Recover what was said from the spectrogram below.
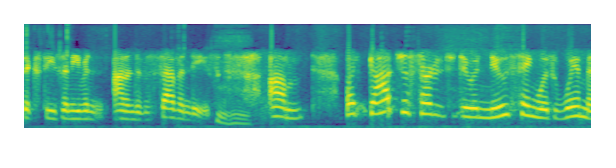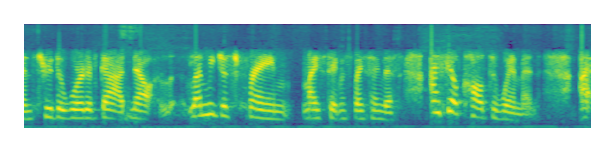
60s, and even on into the 70s. Mm-hmm. Um, but God just started to do a new thing with women through the Word of God. Now, l- let me just frame my statements by saying this: I feel called to women. I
